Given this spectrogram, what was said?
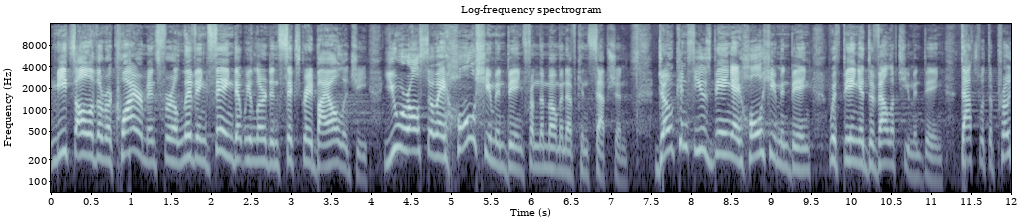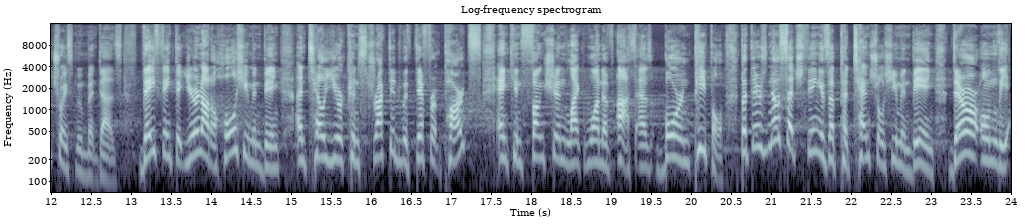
meets all of the requirements for a living thing that we learned in sixth grade biology. You were also a whole human being from the moment of conception. Don't confuse being a whole human being with being a developed human being. That's what the pro choice movement does. They think that you're not a whole human being until you're constructed with different parts and can function like one of us as born people. But there's no such thing as a potential human being. There are only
